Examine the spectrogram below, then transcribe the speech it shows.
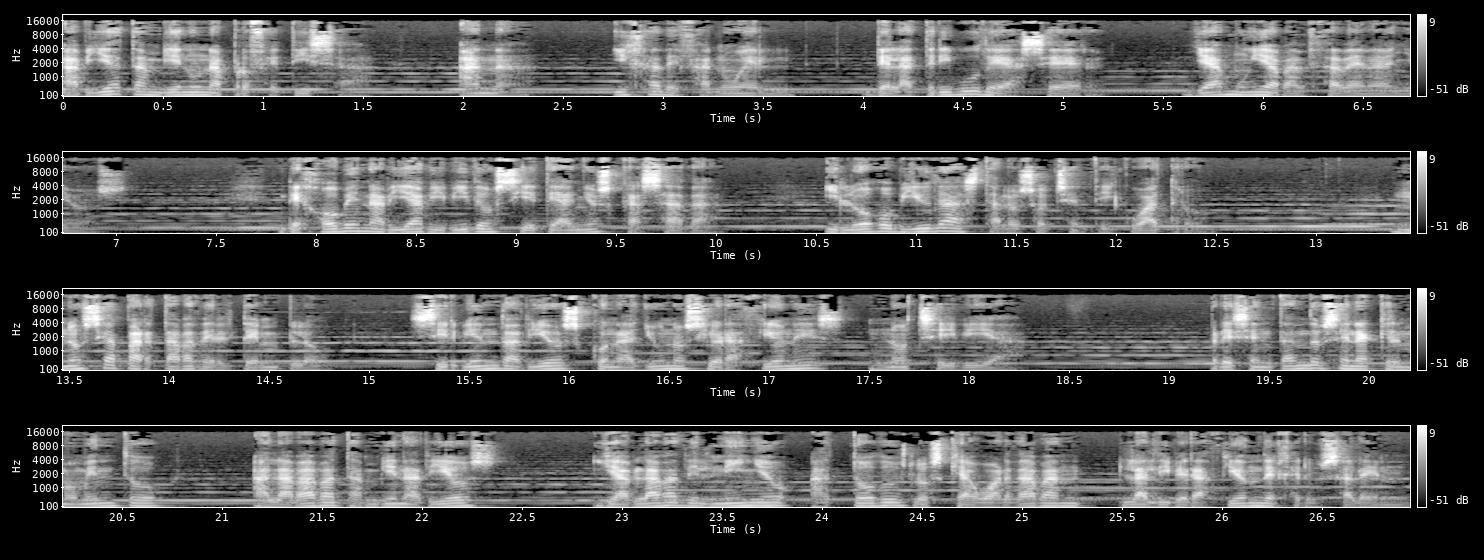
Había también una profetisa, Ana, hija de Fanuel, de la tribu de Aser, ya muy avanzada en años. De joven había vivido siete años casada, y luego viuda hasta los ochenta y cuatro. No se apartaba del templo, sirviendo a Dios con ayunos y oraciones noche y día. Presentándose en aquel momento, alababa también a Dios y hablaba del niño a todos los que aguardaban la liberación de Jerusalén.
